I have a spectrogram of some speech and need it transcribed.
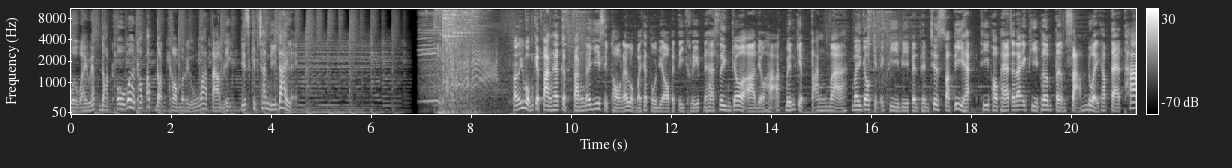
www.overtopup.com หรือว่าตามลิงก์ description นี้ได้เลย อนนี้ผมเก็บตังค์ฮะเก็บตังค์ได้ 20 ทองนะลงไปแค่ตัวเดียวเอาไปตีคลิปนะฮะ ซึ่งก็อ่าเดี๋ยวหาอักเบนเก็บตังค์มา ไม่ก็เก็บ XP มีเป็น p r e c i o u s Study ฮะ ที่พอแพ้จะได้ XP เพิ่มเติม 3 หน่วยครับ แต่ถ้า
